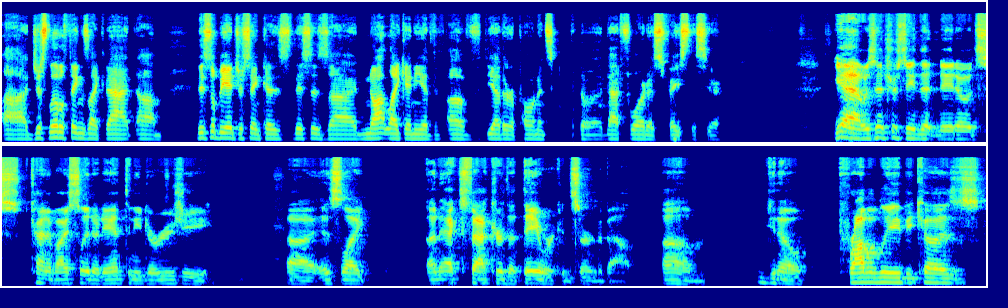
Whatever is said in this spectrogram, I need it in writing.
Uh, just little things like that. Um, this will be interesting because this is uh, not like any of the, of the other opponents uh, that Florida has faced this year. Yeah, it was interesting that Nate Oats kind of isolated Anthony Duruji uh, as like an X factor that they were concerned about. Um, you know, probably because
